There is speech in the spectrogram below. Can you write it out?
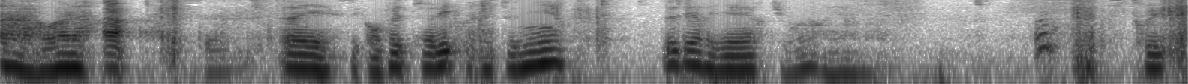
Ah, voilà. Ah, C'est qu'en fait, il fallait le tenir de derrière, tu vois, regarde. Hop, petit truc.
